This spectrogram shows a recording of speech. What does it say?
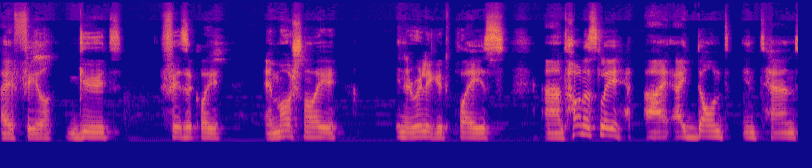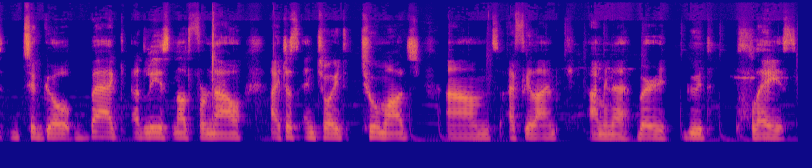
I feel good physically, emotionally, in a really good place. And honestly, I, I, don't intend to go back, at least not for now. I just enjoyed too much and I feel I'm, I'm in a very good place.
